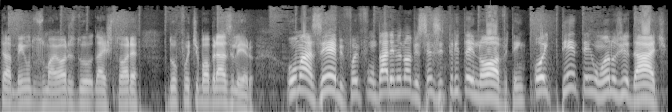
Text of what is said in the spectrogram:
também um dos maiores do- da história do futebol brasileiro. O Mazembe foi fundado em 1939, tem 81 anos de idade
